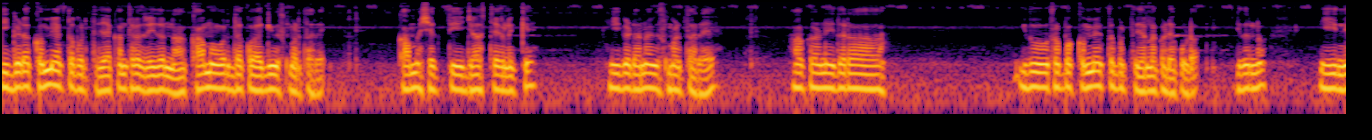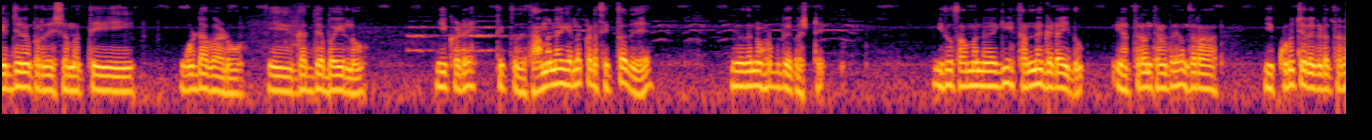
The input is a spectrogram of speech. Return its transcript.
ಈ ಗಿಡ ಕಮ್ಮಿ ಆಗ್ತಾ ಬರ್ತಿದೆ. ಯಾಕಂತ ಹೇಳಿದ್ರೆ ಇದನ್ನು ಕಾಮವರ್ಧಕವಾಗಿ ಯೂಸ್ ಮಾಡ್ತಾರೆ. ಕಾಮಶಕ್ತಿ ಜಾಸ್ತಿ ಆಗಲಿಕ್ಕೆ ಈ ಗಿಡನ ಯೂಸ್ ಮಾಡ್ತಾರೆ. ಆ ಕಾರಣ ಇದರ, ಇದು ಸ್ವಲ್ಪ ಕಮ್ಮಿ ಆಗ್ತಾ ಬರ್ತಿದೆ ಎಲ್ಲ ಕಡೆ ಕೂಡ. ಇದನ್ನು ಈ ನಿರ್ಜನ ಪ್ರದೇಶ ಮತ್ತು ಈ ಗುಡ್ಡಗಾಡು, ಈ ಗದ್ದೆ ಬಯಲು ಈ ಕಡೆ ಸಿಗ್ತದೆ. ಸಾಮಾನ್ಯವಾಗಿ ಎಲ್ಲ ಕಡೆ ಸಿಗ್ತದೆ. ನೀವು ಅದನ್ನು ಹುಡುಕಬೇಕಷ್ಟೇ. ಇದು ಸಾಮಾನ್ಯವಾಗಿ ಸಣ್ಣ ಗಿಡ ಇದು. ಎತ್ತರ ಅಂತ ಹೇಳಿದ್ರೆ ಒಂಥರ ಈ ಕುರುಚಲ ಗಿಡ ಥರ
